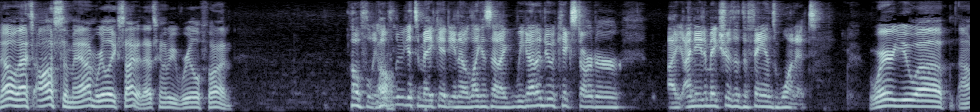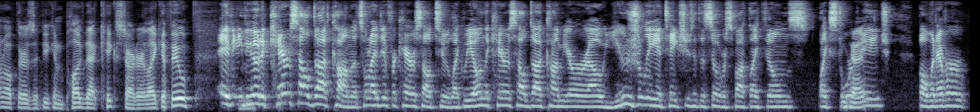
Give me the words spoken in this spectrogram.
no, that's awesome, man. I'm really excited. That's going to be real fun. hopefully, Oh. hopefully we get to make it. You know, like I said, I, we got to do a Kickstarter. I, I need to make sure that the fans want it. Where you, uh, I don't know if there's, if you can plug that Kickstarter. Like if you, If, if you go to caroushell.com, that's what I did for CarousHELL too. Like we own the caroushell.com URL. Usually it takes you to the Silver Spotlight Films like store Okay. page. But whenever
